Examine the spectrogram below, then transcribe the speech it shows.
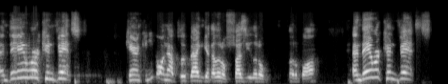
and they were convinced. Karen, can you go on that blue bag and get that little fuzzy little little ball? And they were convinced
